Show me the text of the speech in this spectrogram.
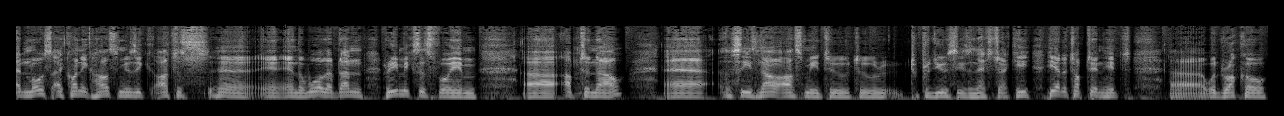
and most iconic house music artists uh, in, the world. I've done remixes for him uh, up to now. Uh, so he's now asked me to to to produce his next track. He he had a top ten hit uh, with Rocco.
